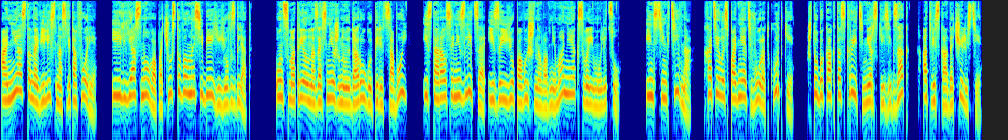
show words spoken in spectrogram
Они остановились на светофоре, и Илья снова почувствовал на себе ее взгляд. Он смотрел на заснеженную дорогу перед собой и старался не злиться из-за ее повышенного внимания к своему лицу. Инстинктивно хотелось поднять ворот куртки чтобы как-то скрыть мерзкий зигзаг от виска до челюсти.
